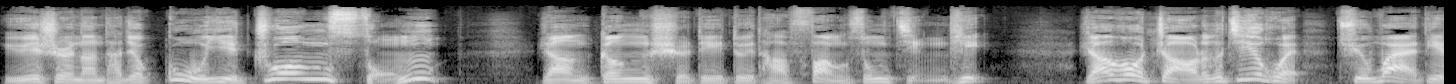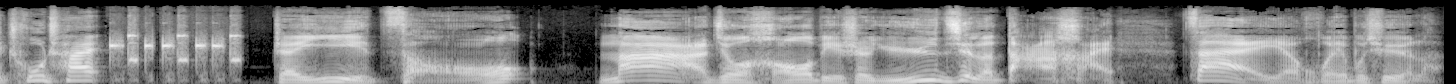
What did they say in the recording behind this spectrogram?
于是呢，他就故意装怂，让更始帝对他放松警惕，然后找了个机会去外地出差。这一走，那就好比是鱼进了大海，再也回不去了。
